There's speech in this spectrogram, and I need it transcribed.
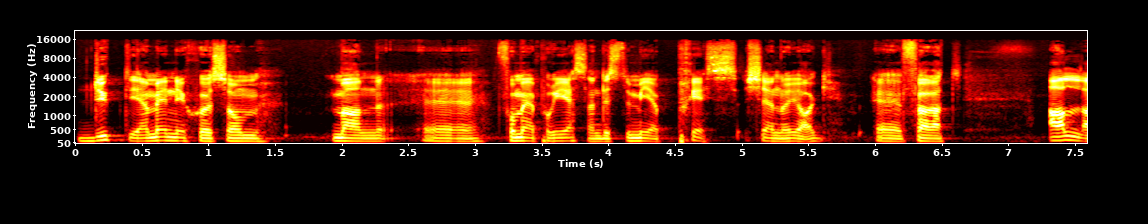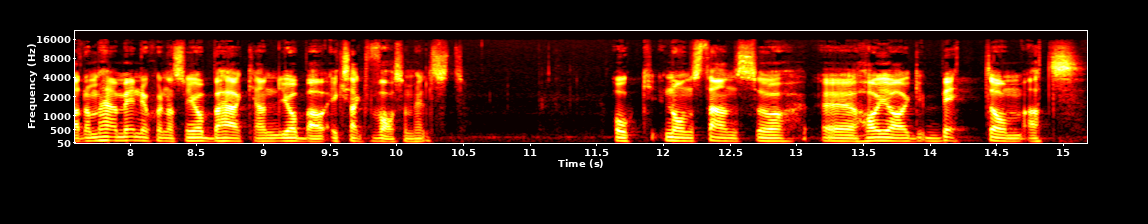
duktiga människor som man eh, får med på resan, desto mer press känner jag. Eh, för att alla de här människorna som jobbar här kan jobba exakt vad som helst. Och någonstans så eh, har jag bett dem att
